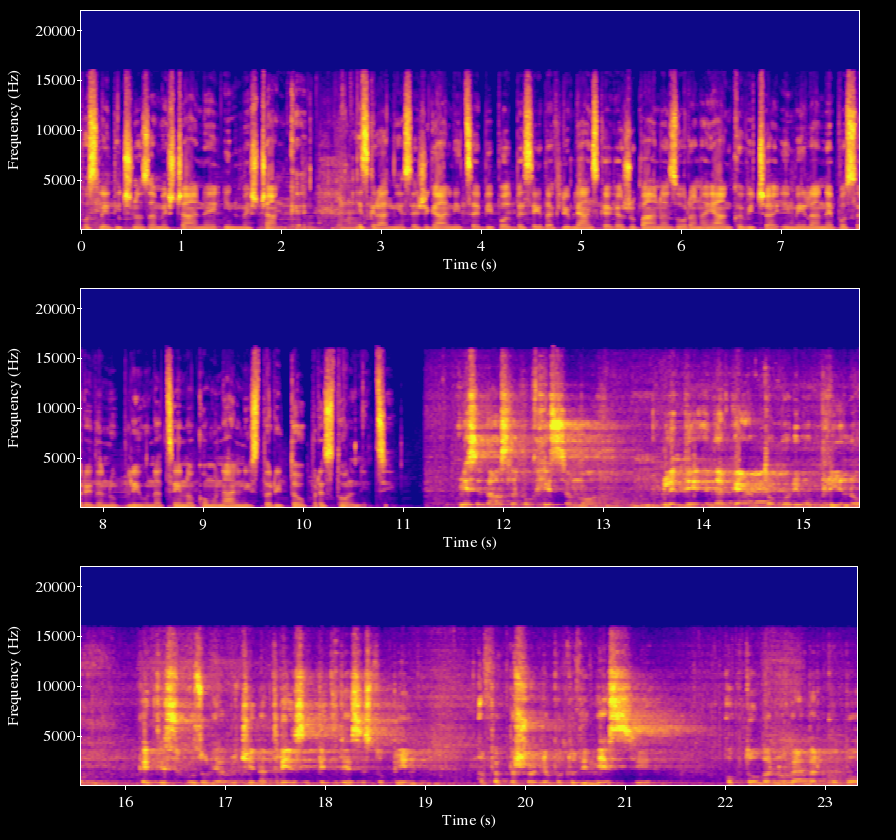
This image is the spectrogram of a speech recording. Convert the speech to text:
posledično za meščane in meščanke. Izgradnja sežigalnice bi po besedah ljubljanskega župana Zorana Jankoviča imela neposreden vpliv na ceno komunalnih storitev v prestolnici. Mi se danes lahko hecamo glede energentov, govorimo o plinu, kajti ozunja je vročina 30-35 stopinj, ampak prišli bo tudi meseci, oktober, november, ko bo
